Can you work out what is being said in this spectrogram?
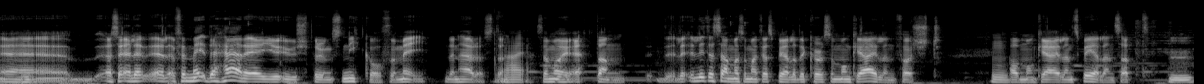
Eh, alltså, eller, eller för mig, det här är ju ursprungs-Nico för mig, den här rösten. Ah, ja. Sen var ju ettan, det är lite samma som att jag spelade Curse of Monkey Island först. Mm. Av Monkey Island-spelen, så att Mm.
